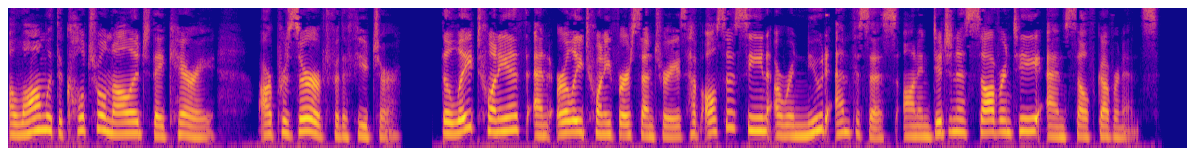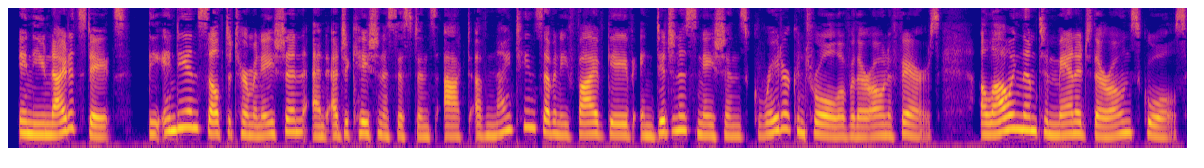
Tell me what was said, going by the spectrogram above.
along with the cultural knowledge they carry, are preserved for the future. The late 20th and early 21st centuries have also seen a renewed emphasis on Indigenous sovereignty and self-governance. In the United States, the Indian Self-Determination and Education Assistance Act of 1975 gave Indigenous nations greater control over their own affairs, allowing them to manage their own schools,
